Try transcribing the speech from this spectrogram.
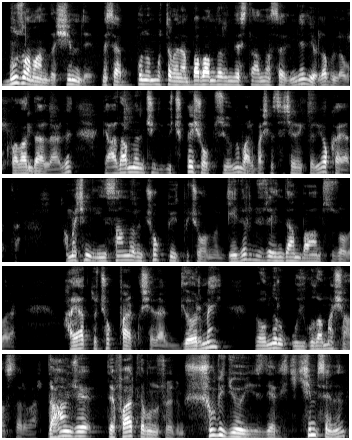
bu zamanda şimdi mesela bunu muhtemelen babamların nesli anlatsaydım ne diyor la bu lavuk falan derlerdi. Ya adamların çünkü 3-5 opsiyonu var. Başka seçenekleri yok hayatta. Ama şimdi insanların çok büyük bir çoğunluğu gelir düzeyinden bağımsız olarak hayatta çok farklı şeyler görme ve onları uygulama şansları var. Daha önce defaatle bunu söyledim. Şu videoyu izleyen hiç kimsenin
